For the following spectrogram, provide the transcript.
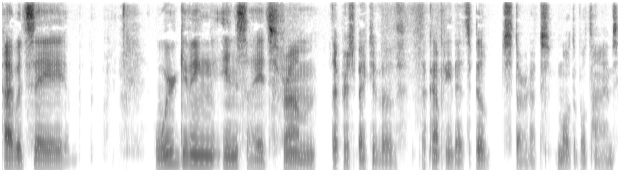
I would say we're giving insights from the perspective of a company that's built startups multiple times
